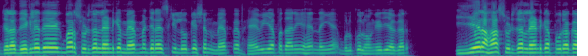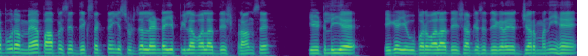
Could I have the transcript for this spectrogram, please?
जरा देख लेते हैं एक बार स्विट्जरलैंड के मैप में। जरा इसकी लोकेशन मैप पे है भी या पता नहीं है नहीं है, बिल्कुल होंगे जी अगर। ये रहा स्विट्जरलैंड का पूरा का पूरा मैप आप इसे देख सकते हैं। ये स्विट्जरलैंड है, ये पीला वाला देश फ्रांस है, ये इटली है ठीक है, ये ऊपर वाला देश आप जैसे देख रहे हैं, जर्मनी है,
